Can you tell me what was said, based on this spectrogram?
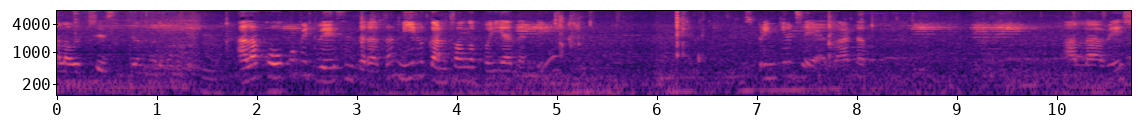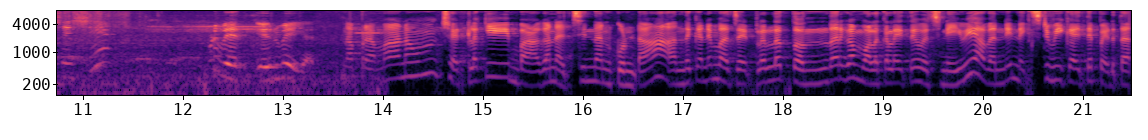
అలా వచ్చేస్తుంది అన్నమాట. అలా కోకో పిట్ వేసిన తర్వాత నీళ్ళు కన్ఫామ్గా పోయాలండి. స్ప్రింకిల్ చేయాలి వాటర్. అలా వేసేసి ఇప్పుడు వే ఎరువు వేయాలి. నా ప్రమాణం చెట్లకి బాగా నచ్చింది అనుకుంటా అందుకనే మా చెట్లలో తొందరగా మొలకలు అయితే వచ్చినాయి అవన్నీ నెక్స్ట్ వీక్ అయితే పెడతాను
